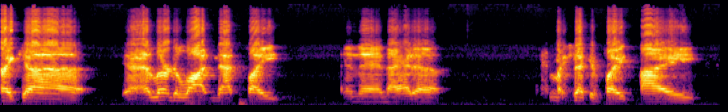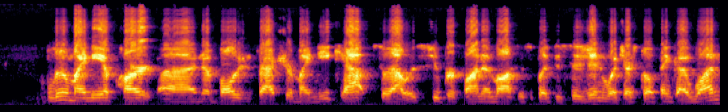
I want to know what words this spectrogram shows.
like uh, I learned a lot in that fight, and then I had a my second fight. I blew my knee apart, uh, an avulsion fracture of my kneecap, so that was super fun and lost a split decision, which I still think I won.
